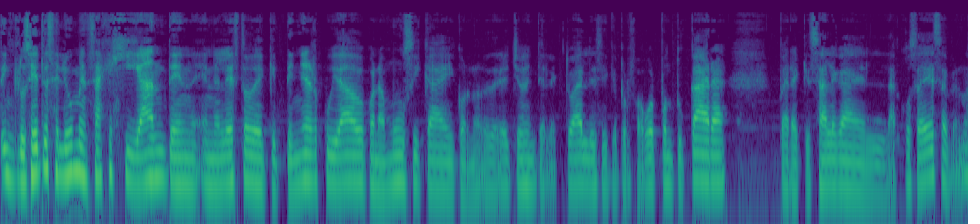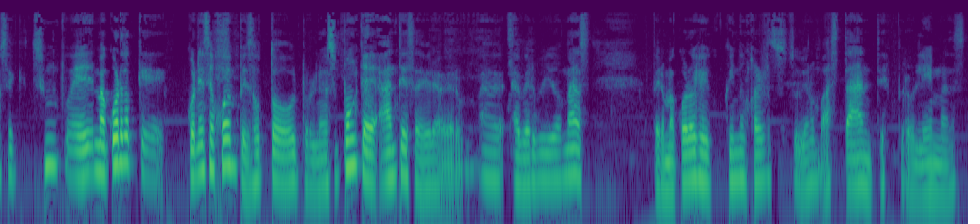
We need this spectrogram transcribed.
inclusive te salió un mensaje gigante en, en el esto de que tener cuidado con la música y con los derechos intelectuales y que por favor pon tu cara para que salga el- la cosa esa, pero no sé, eh, me acuerdo que con ese juego empezó todo el problema. Supongo que antes debería haber, haber, haber habido más, pero me acuerdo que con Kingdom Hearts tuvieron bastantes problemas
